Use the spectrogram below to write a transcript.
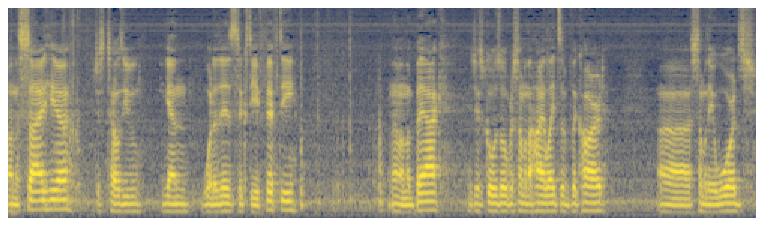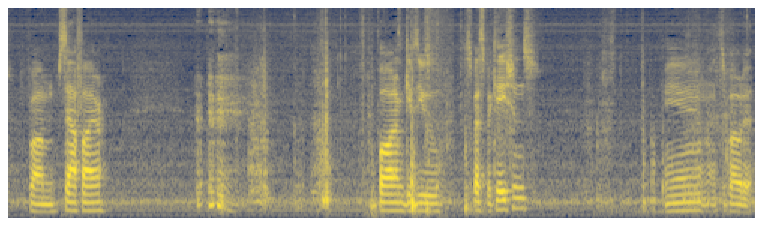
On the side here, just tells you again what it is, 6850. And then on the back, it just goes over some of the highlights of the card, uh, some of the awards from Sapphire. bottom gives you specifications and that's about it.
